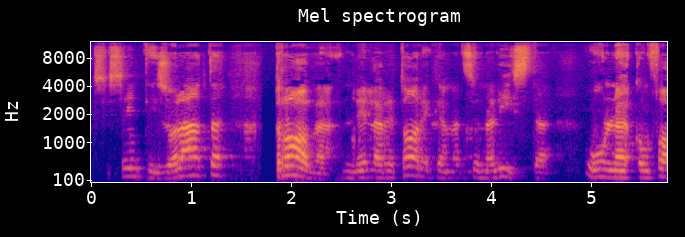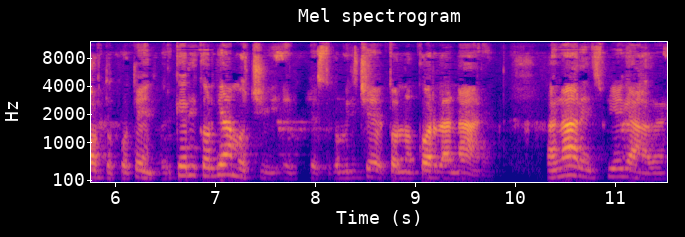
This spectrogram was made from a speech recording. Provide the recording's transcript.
si sente isolata, trova nella retorica nazionalista un conforto potente, perché ricordiamoci, come dicevo, torno ancora da Arendt, Arendt spiegava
